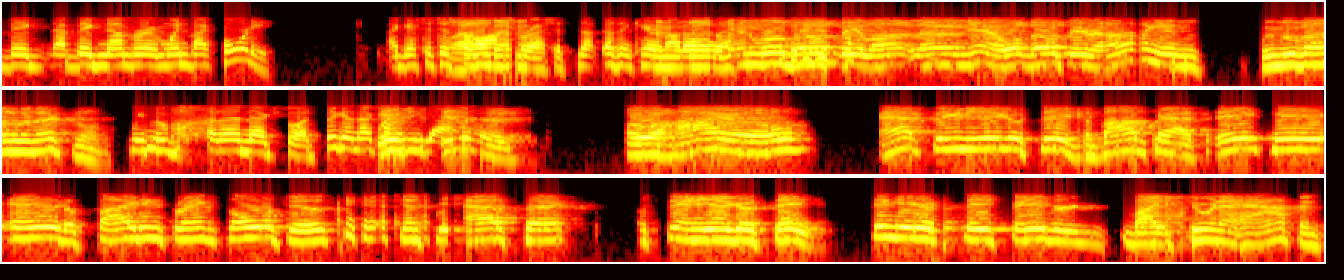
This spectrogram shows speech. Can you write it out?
big that big number and win by 40? I guess it's just well, a loss for us. It doesn't care about we'll, us. Then we'll both be wrong. Then yeah, we'll both be wrong, and we move on to the next one. We move on to the next one. Think of the next Which one you got. Is Ohio at San Diego State, the Bobcats, aka the Fighting Frank Soliches, against the Aztecs of San Diego State. San Diego State favored by two and a half. And,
